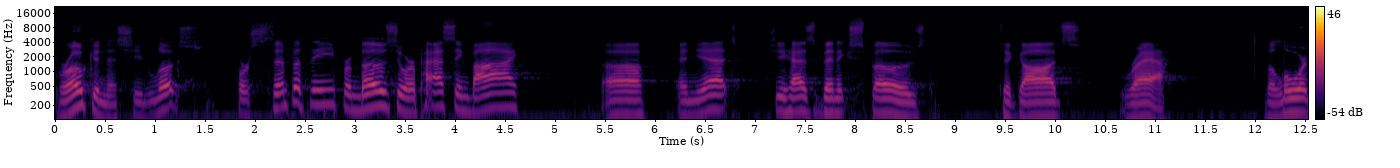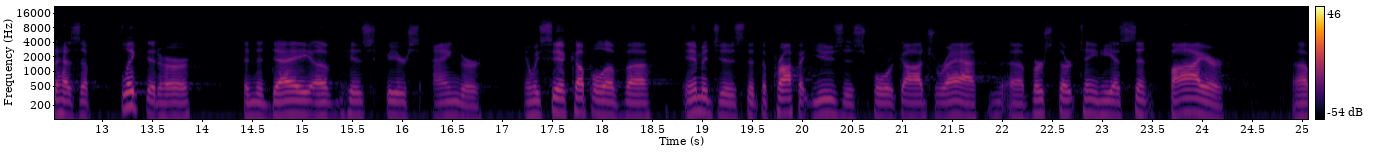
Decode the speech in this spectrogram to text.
brokenness. She looks for sympathy from those who are passing by, uh, and yet she has been exposed to God's wrath. The Lord has afflicted her in the day of his fierce anger. And we see a couple of uh, images that the prophet uses for God's wrath. Uh, verse 13, he has sent fire. Uh,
